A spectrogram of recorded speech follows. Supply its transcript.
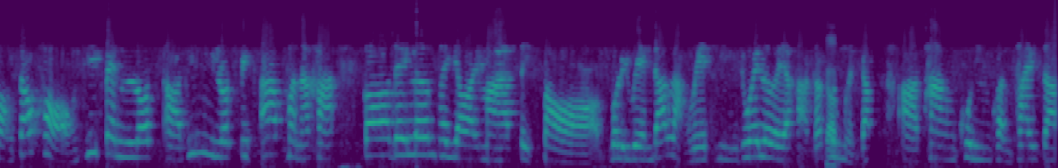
ของเจ้าของที่เป็นรถที่มีรถปิกอัพมานะคะ ก็ได้เริ่มทยอยมาติดต่อบริเวณด้านหลังเวทีด้วยเลยอะค่ะ ก็คือเหมือนกับทางคุณขวัญชัยจะ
